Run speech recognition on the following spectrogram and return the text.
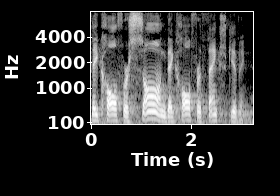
they call for song, they call for thanksgiving.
